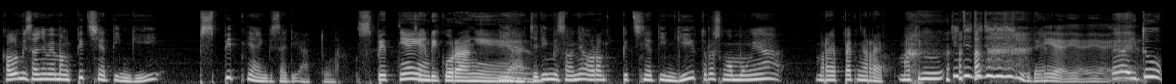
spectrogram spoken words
Kalau misalnya memang pitchnya tinggi, speednya yang bisa diatur. Speednya yang dikurangi. Ya, jadi misalnya orang pitchnya tinggi, terus ngomongnya merepet ngerep, makin gitu ya. Iya iya iya. Eh, itu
